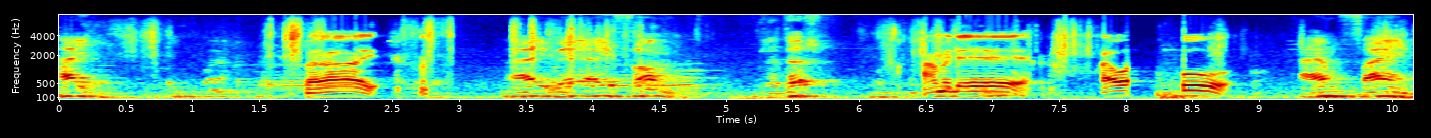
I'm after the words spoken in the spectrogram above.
Hi Hi, Hi, where are you from, brother? I'm the. How are you? I am fine.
